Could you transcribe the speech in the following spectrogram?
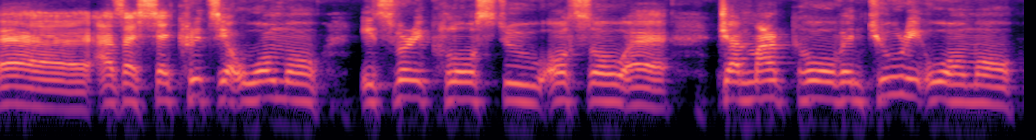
uh, as I said, Krizia Uomo. It's very close to also uh, Gianmarco Venturi Uomo.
